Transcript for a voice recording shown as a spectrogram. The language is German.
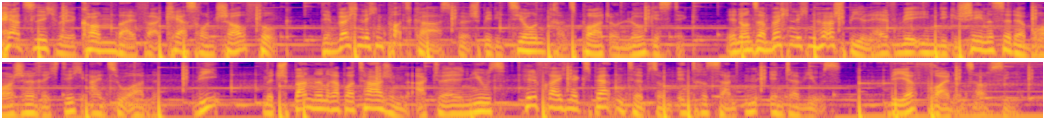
Herzlich willkommen bei Verkehrsrundschau Funk, dem wöchentlichen Podcast für Spedition, Transport und Logistik. In unserem wöchentlichen Hörspiel helfen wir Ihnen, die Geschehnisse der Branche richtig einzuordnen. Wie? Mit spannenden Reportagen, aktuellen News, hilfreichen Expertentipps und interessanten Interviews. Wir freuen uns auf Sie.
